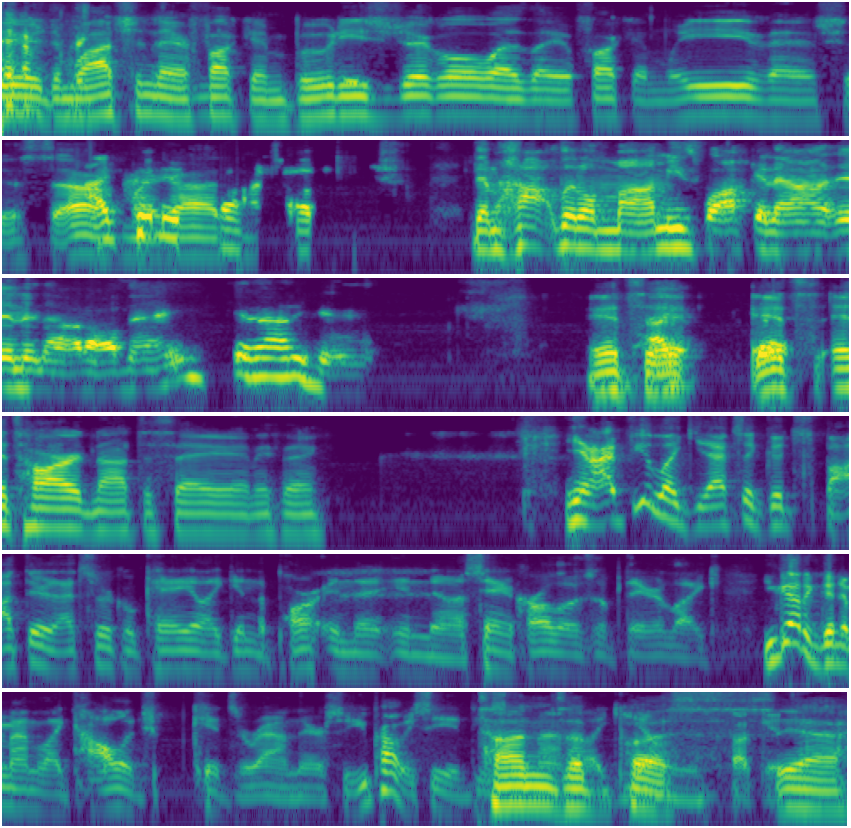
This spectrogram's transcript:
dude, and watching their fucking booties jiggle as they fucking leave, and it's just oh I my couldn't god. Watch all them hot little mommies walking out in and out all day. Get out of here. It's I- it, it's it's hard not to say anything. You know, I feel like that's a good spot there. That Circle K, like in the part in the in uh, San Carlos up there, like you got a good amount of like college kids around there, so you probably see a decent Tons amount of like young puss. fucking- Yeah,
